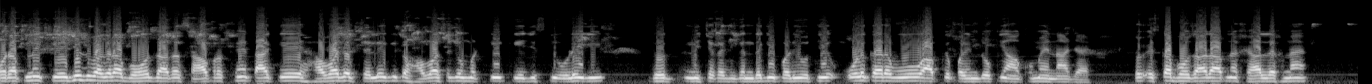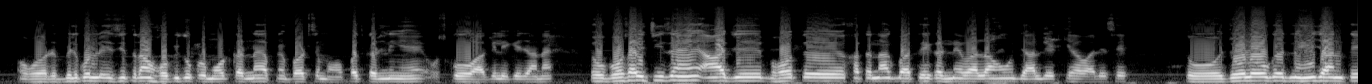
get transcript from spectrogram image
और अपने केजेस वगैरह बहुत ज़्यादा साफ़ रखें ताकि हवा जब चलेगी तो हवा से जो मट्टी केजेस की उड़ेगी, जो नीचे का गंदगी पड़ी होती है उड़ कर वो आपके परिंदों की आँखों में ना जाए। तो इसका बहुत ज़्यादा आपने ख्याल रखना है और बिल्कुल इसी तरह हॉबी को प्रमोट करना है, अपने बर्ड से मोहब्बत करनी है, उसको आगे लेके जाना है। तो बहुत सारी चीज़ें हैं। आज बहुत ख़तरनाक बातें करने वाला हूँ जाल रेट के हवाले से। तो जो लोग नहीं जानते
